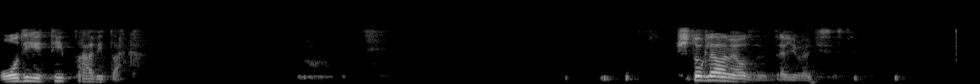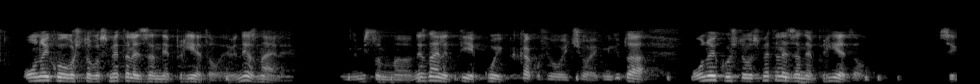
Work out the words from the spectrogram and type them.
оди и ти прави така. Што гледаме овде, драги браки сестри? Оној кого што го сметале за непријател, не знаеле, не мислам, не знаеле тие кој, каков е овој човек. Меѓутоа, оној кој што го сметале за непријател, се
